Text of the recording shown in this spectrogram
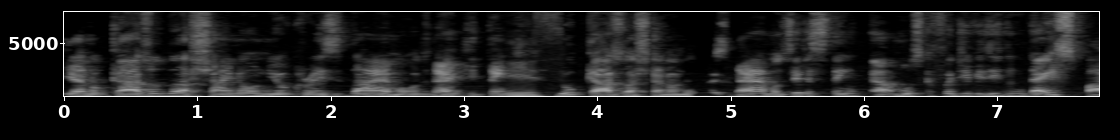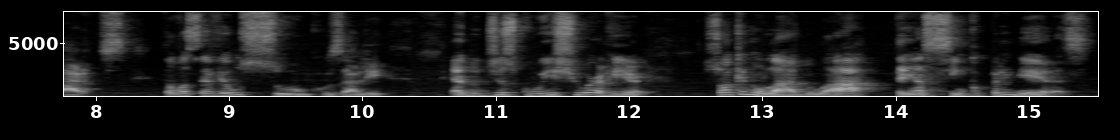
Que é no caso da Shine on You Crazy Diamond, né? Que tem. Isso. No caso da Shine on You Crazy Diamonds, eles têm. A música foi dividida em 10 partes. Então você vê os sulcos ali. É do disco Wish You Were Here. Só que no lado A tem as cinco primeiras.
